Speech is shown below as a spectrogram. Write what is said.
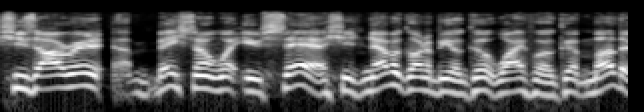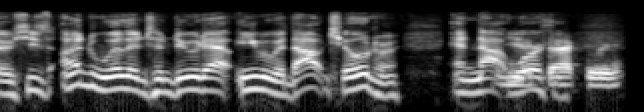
she's already, uh, based on what you said, she's never going to be a good wife or a good mother. She's unwilling to do that even without children and not Yeah, working. exactly.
